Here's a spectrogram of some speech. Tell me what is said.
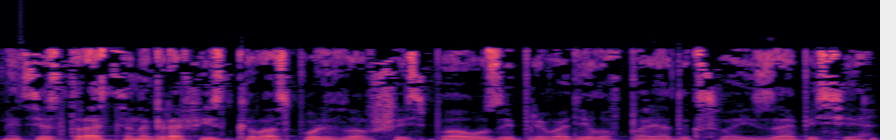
Медсестра-стенографистка, воспользовавшись паузой, приводила в порядок свои записи.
